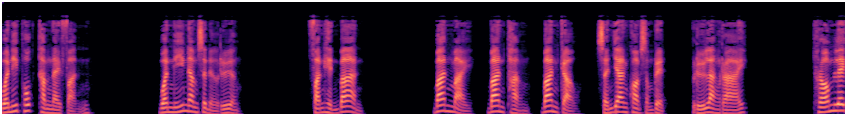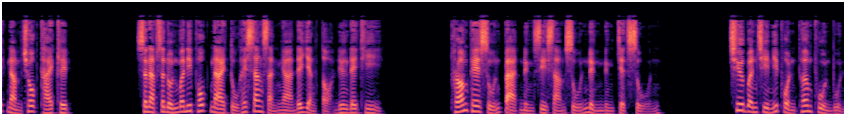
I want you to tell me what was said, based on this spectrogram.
วันนี้พกทำนายฝัน วันนี้นำเสนอเรื่อง ฝันเห็นบ้าน บ้านใหม่ บ้านพัง บ้านเก่า สัญญาณความสำเร็จ หรือลางร้าย พร้อมเลขนำโชคท้ายคลิป สนับสนุนวันนี้พกนายตู่ให้สร้างสรรค์งานได้อย่างต่อเนื่องได้ที่ พร้อมเพย์0814301170 ชื่อบัญชีนิพนธ์เพิ่มพูนบุญ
